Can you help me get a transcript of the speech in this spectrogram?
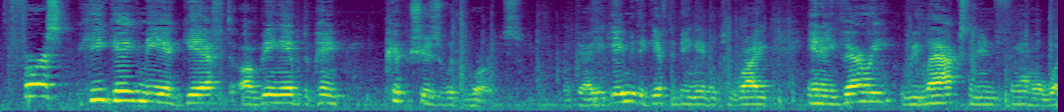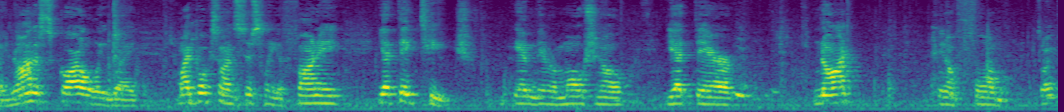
First, He gave me a gift of being able to paint pictures with words. Okay, he gave me the gift of being able to write in a very relaxed and informal way, not a scholarly way. My books on Sicily are funny, yet they teach, and they're emotional, yet they're not, you know, formal. So,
